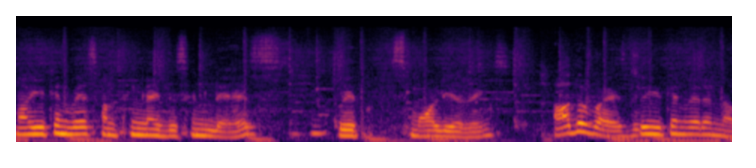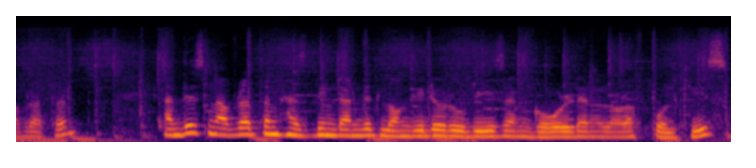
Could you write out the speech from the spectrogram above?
Now you can wear something like this in layers with small earrings. Otherwise, so you can wear a Navratan. And this Navratan has been done with Longido rubies and gold and a lot of polkis.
